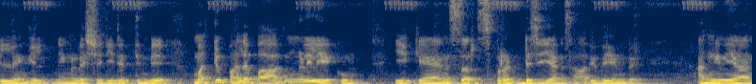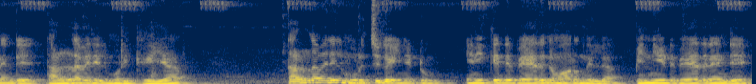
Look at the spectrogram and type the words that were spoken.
ഇല്ലെങ്കിൽ നിങ്ങളുടെ ശരീരത്തിന്റെ മറ്റു പല ഭാഗങ്ങളിലേക്കും ഈ ക്യാൻസർ സ്പ്രെഡ് ചെയ്യാൻ സാധ്യതയുണ്ട്. അങ്ങനെ ഞാൻ എന്റെ തള്ളവരിൽ മുറിക്കുകയാണ്. തള്ളവരിൽ മുറിച്ചു കഴിഞ്ഞിട്ടും എനിക്കെന്റെ വേദന മാറുന്നില്ല. പിന്നീട് വേദന എന്റെ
